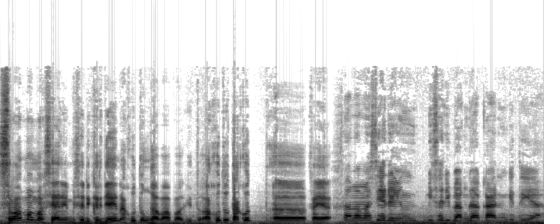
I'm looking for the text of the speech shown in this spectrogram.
selama masih ada yang bisa dikerjain aku tuh nggak apa-apa gitu aku tuh takut uh, kayak Selama masih ada yang bisa dibanggakan gitu ya.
